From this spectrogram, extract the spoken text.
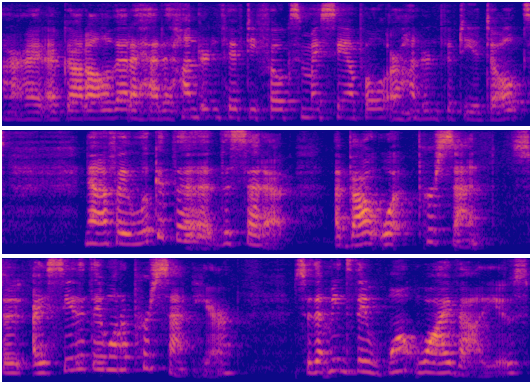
All right, I've got all of that. I had 150 folks in my sample or 150 adults. Now, if I look at the, the setup, about what percent, so I see that they want a percent here. So that means they want Y values.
